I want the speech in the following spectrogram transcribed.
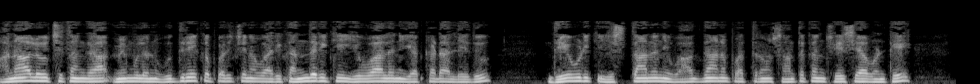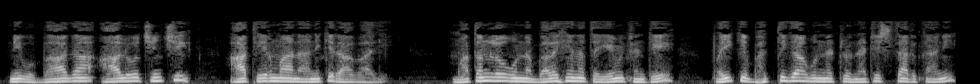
అనాలోచితంగా మిమ్మలను ఉద్రేకపరిచిన వారికందరికీ ఇవ్వాలని ఎక్కడా లేదు. దేవుడికి ఇస్తానని వాగ్దాన పత్రం సంతకం చేశావంటే నీవు బాగా ఆలోచించి ఆ తీర్మానానికి రావాలి. మతంలో ఉన్న బలహీనత ఏమిటంటే పైకి భక్తిగా ఉన్నట్లు నటిస్తారు కాని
